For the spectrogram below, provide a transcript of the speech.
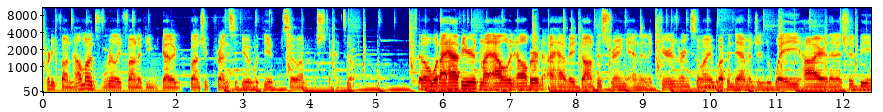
pretty fun. Hell Mode's really fun if you got a bunch of friends to do it with you. So um, just a heads up. So what I have here is my Alloyed Halberd. I have a Dawnfist ring and an Akira's ring, so my weapon damage is way higher than it should be.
